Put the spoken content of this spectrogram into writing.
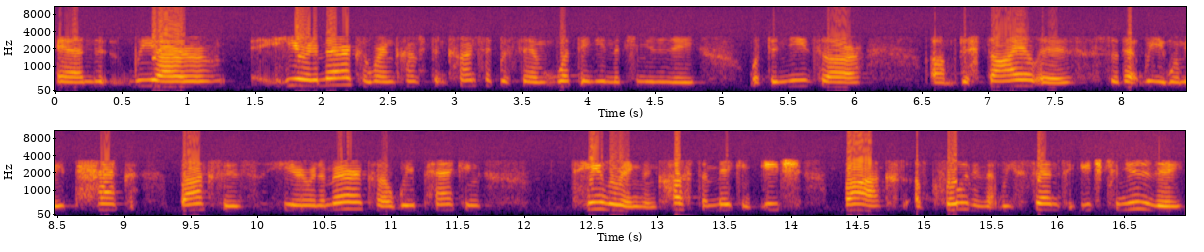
and we are here in America. We're in constant contact with them, what they need in the community, what the needs are, um, the style is, so that we, when we pack boxes here in America, we're packing, tailoring and custom making each box of clothing that we send to each community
